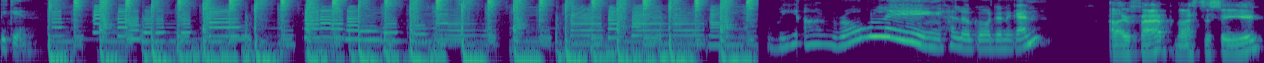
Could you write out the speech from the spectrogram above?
begin. We are rolling. Hello, Gordon, again. Hello, Fab. Nice to see you.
